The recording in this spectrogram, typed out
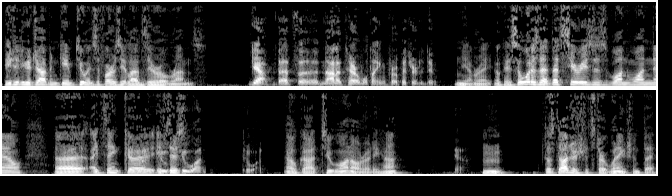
he did a good job in game two insofar as he allowed zero runs. Yeah, that's uh, not a terrible thing for a pitcher to do. Yeah, right. Okay, so what is that? That series is one one now. Uh, I think uh, no, two, if there's two one, two one. Oh God, two one already, huh? Yeah. Hmm. Those Dodgers should start winning, shouldn't they?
